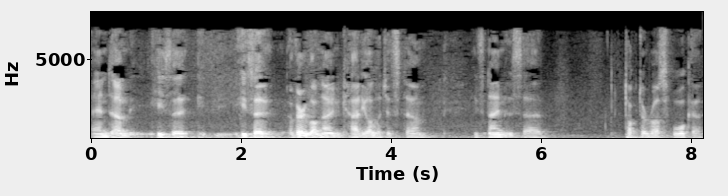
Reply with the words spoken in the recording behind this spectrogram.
And um, he's a he's a, a very well known cardiologist. Um, his name is uh, Dr. Ross Walker.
